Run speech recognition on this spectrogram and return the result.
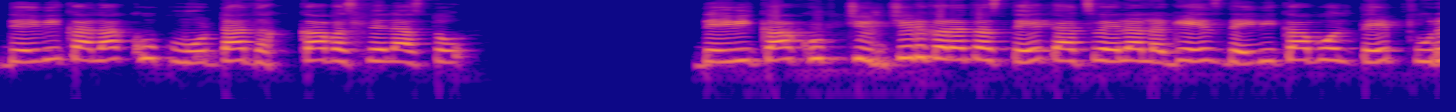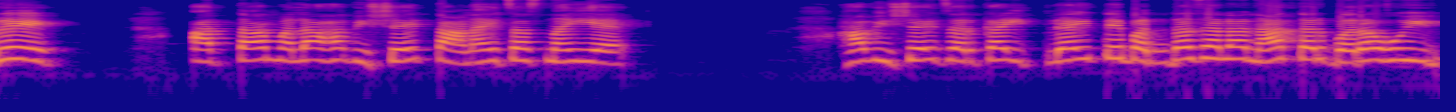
देविकाला खूप मोठा धक्का बसलेला असतो. देविका खूप चिडचिड करत असते. त्याच वेळेला लगेच देविका बोलते पुरे आता मला हा विषय ताणायचाच नाहीये. हा विषय जर का इथल्या इथे बंद झाला ना तर बरं होईल.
